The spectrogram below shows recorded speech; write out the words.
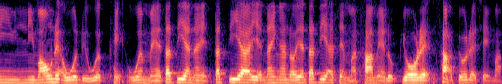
နီနီမောင်းတဲ့အဝတ်တွေဝတ်ဝတ်မယ်တတိယနိုင်တတိယရဲ့နိုင်ငံတော်ရဲ့တတိယအဆင့်မှာထားမယ်လို့ပြောတဲ့အစပြောတဲ့အချိန်မှာ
